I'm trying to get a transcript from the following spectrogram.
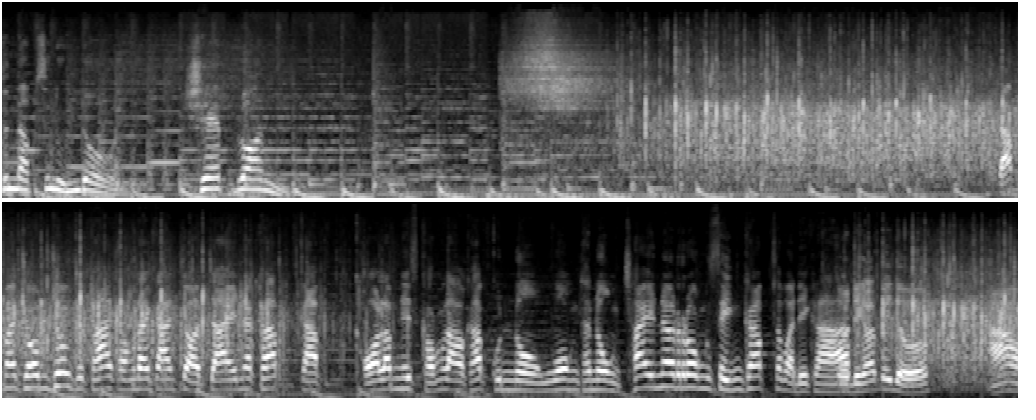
สนับสนุนโดยเชฟรอน กลับมาชมช่วงสุดท้ายของรายการจอดใจนะครับ กับคอลัมนิสต์ของเราครับ คุณโหน่งวงธนงชัยนรงค์สิงห์ครับ สวัสดีครับสวัสดีครับพี่ดูอ้าว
